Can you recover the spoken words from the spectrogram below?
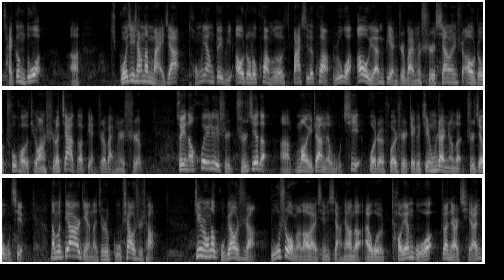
才更多啊。国际上的买家同样对比澳洲的矿和巴西的矿，如果澳元贬值百分之十，相当于是澳洲出口的铁矿石的价格贬值了百分之十。所以呢，汇率是直接的啊，贸易战的武器，或者说是这个金融战争的直接武器。那么第二点呢，就是股票市场。金融的股票市场不是我们老百姓想象的，哎，我炒点股赚点钱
